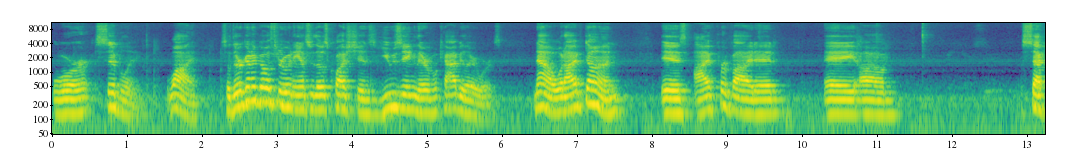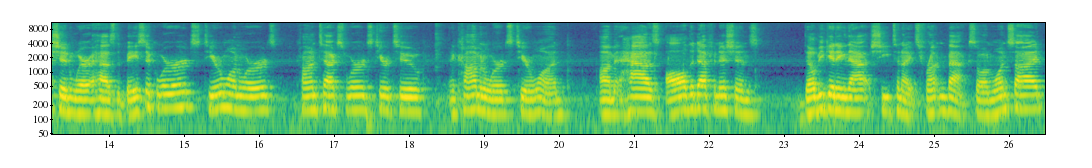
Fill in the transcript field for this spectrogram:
or sibling? Why? So they're going to go through and answer those questions using their vocabulary words. Now, what I've done is I've provided a um, section where it has the basic words, tier one words, context words, tier two, and common words, tier one. Um, it has all the definitions. They'll be getting that sheet tonight. It's front and back. So on one side,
